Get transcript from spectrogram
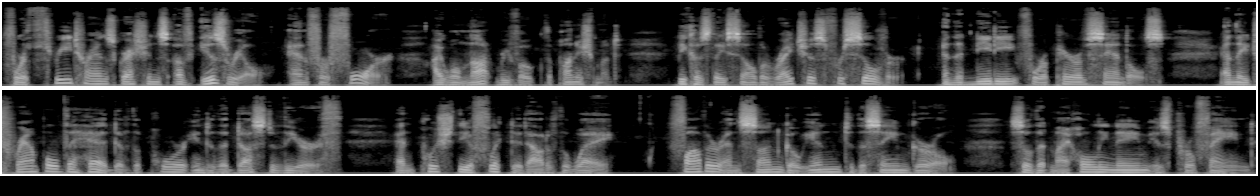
for three transgressions of Israel and for four I will not revoke the punishment, because they sell the righteous for silver, and the needy for a pair of sandals, and they trample the head of the poor into the dust of the earth, and push the afflicted out of the way. Father and son go in to the same girl, so that my holy name is profaned.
